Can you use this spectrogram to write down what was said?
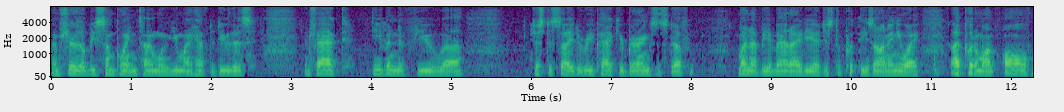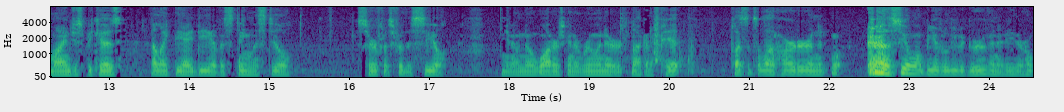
I'm sure there'll be some point in time where you might have to do this. In fact, even if you uh, just decide to repack your bearings and stuff, might not be a bad idea just to put these on anyway. I put them on all of mine just because I like the idea of a stainless steel surface for the seal. You know, no water's going to ruin it or it's not going to pit. Plus it's a lot harder and the seal won't be able to leave a groove in it either.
